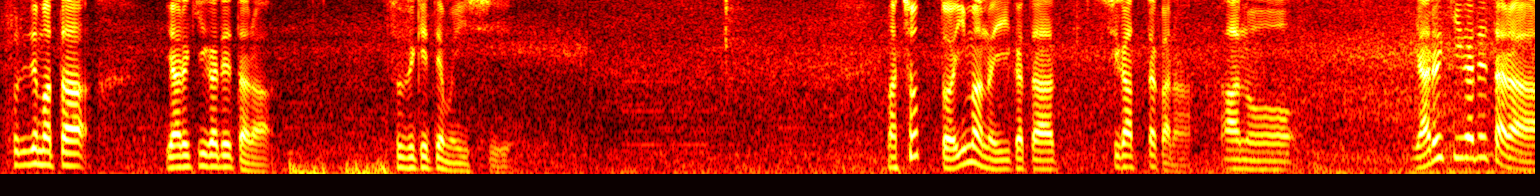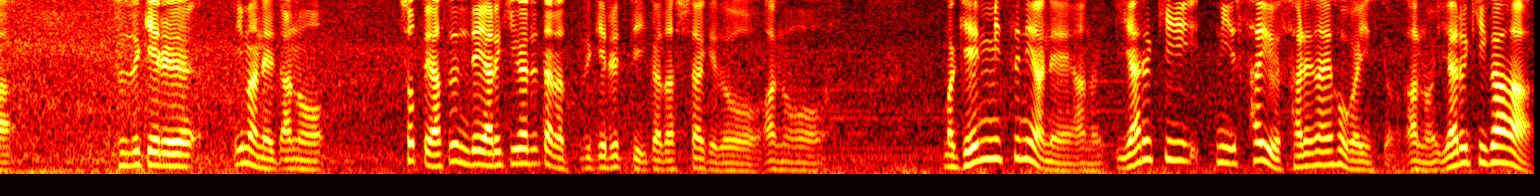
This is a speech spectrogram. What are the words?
それでまたやる気が出たら続けてもいいし。まあちょっと今の言い方違ったかな。あのやる気が出たら続ける。今ねあのちょっと休んでやる気が出たら続けるって言い方したけどあのまあ、厳密にはねあのやる気に左右されない方がいいんですよ。あのやる気が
